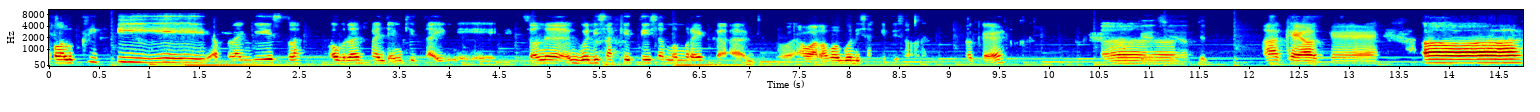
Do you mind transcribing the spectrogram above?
terlalu creepy apalagi setelah obrolan panjang kita ini. Soalnya gue disakiti sama mereka gitu. Awal-awal gue disakiti soalnya. Oke. Okay? Oke, okay, siap. Oke, okay, oke. Okay. Uh,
